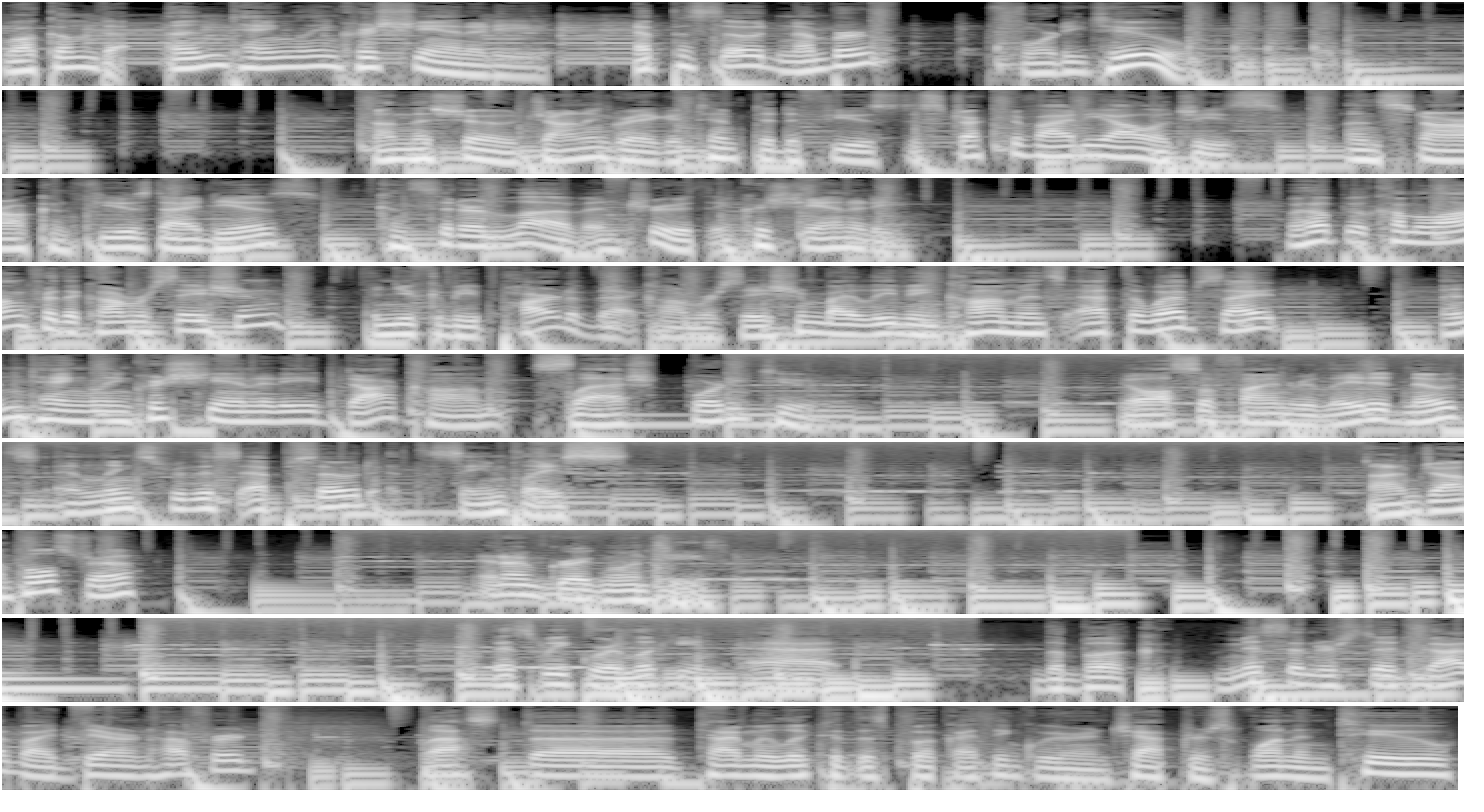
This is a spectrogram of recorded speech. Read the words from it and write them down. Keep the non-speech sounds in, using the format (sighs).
Welcome to Untangling Christianity, episode number 42. On this show, John and Gregg attempt to diffuse destructive ideologies, unsnarl confused ideas, consider love and truth in Christianity. We hope you'll come along for the conversation, and you can be part of that conversation by leaving comments at the website untanglingchristianity.com slash 42. You'll also find related notes and links for this episode at the same place. I'm John Polstra. And I'm Gregg Monteith. This week we're looking at the book Misunderstood God by Darin Hufford. Last uh, time we looked at this book, I think we were in chapters 1 and 2.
